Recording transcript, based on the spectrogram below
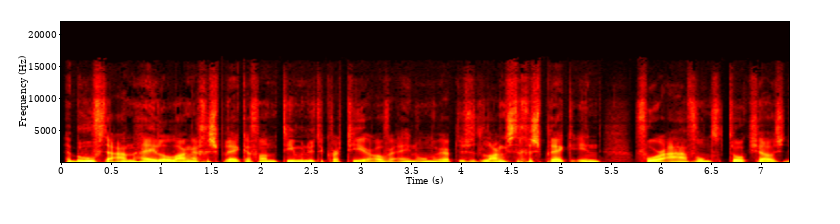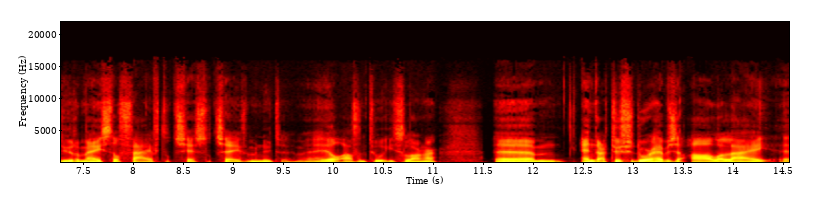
eh, behoefte aan hele lange gesprekken van 10 minuten kwartier over één onderwerp. Dus het langste gesprek in vooravond talkshows duren meestal 5 tot 6 tot 7 minuten. Heel af en toe iets langer. Ehm, en daartussendoor hebben ze allerlei eh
